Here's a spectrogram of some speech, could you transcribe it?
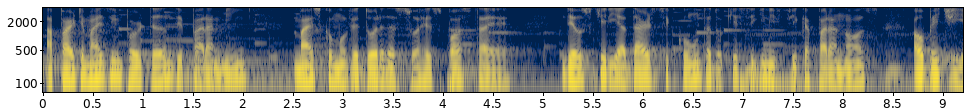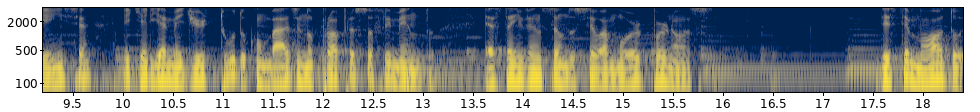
A parte mais importante para mim, mais comovedora da sua resposta é: Deus queria dar-se conta do que significa para nós a obediência e queria medir tudo com base no próprio sofrimento, esta invenção do seu amor por nós. Deste modo,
